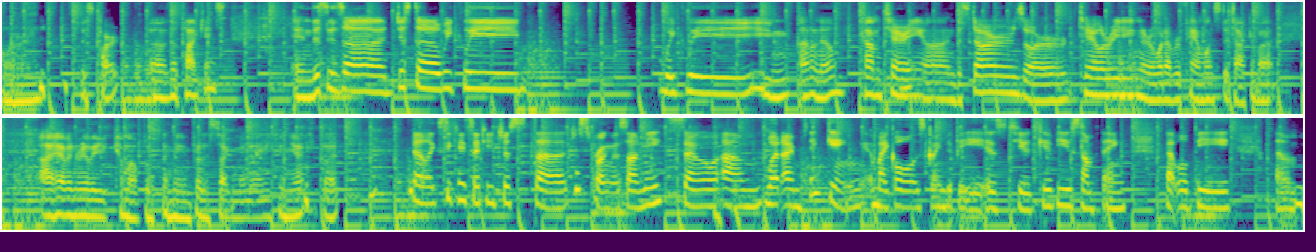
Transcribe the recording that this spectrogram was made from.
for this part of the podcast. And this is uh, just a weekly, weekly, I don't know, commentary on the stars or tarot reading or whatever Pam wants to talk about. I haven't really come up with a name for the segment or anything yet, but Yeah, like CK said, he just uh, just sprung this on me. So um, what I'm thinking my goal is going to be is to give you something that will be um,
